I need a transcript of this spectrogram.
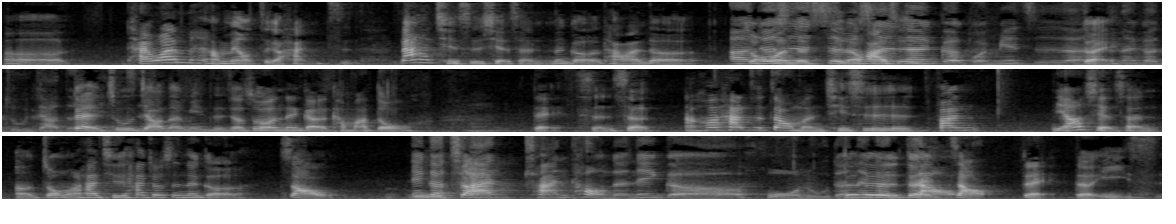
呃，台湾好像没有这个汉字，那它其实写成那个台湾的中文的字的话是，是，是，是那个《鬼灭之刃》对那个主角的对主角的名字叫做那个卡玛多。对神社，然后它这灶门其实翻，你要写成呃中文，它其实它就是那个灶，那个传传统的那个火炉的那个灶，灶对的意思。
